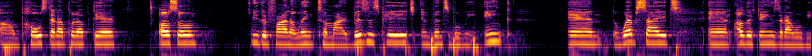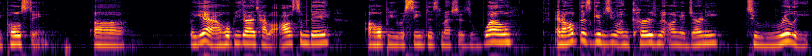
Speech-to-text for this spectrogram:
um, posts that I put up there. Also, you could find a link to my business page, Invincible Me Inc and the website and other things that I will be posting. Uh, but yeah, I hope you guys have an awesome day. I hope you received this message well. And I hope this gives you encouragement on your journey to really,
